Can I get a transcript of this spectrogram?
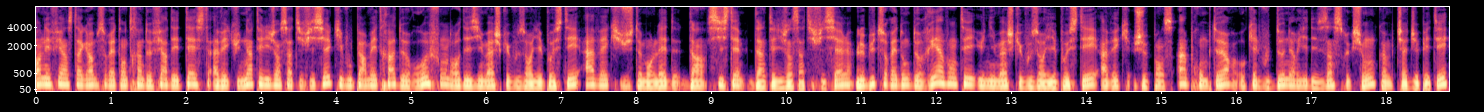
En effet, Instagram serait en train de faire des tests avec une intelligence artificielle qui vous permettra de refondre des images que vous auriez postées avec justement l'aide d'un système d'intelligence artificielle. Le but serait donc de réinventer une image que vous auriez postée avec, je pense, un prompteur auquel vous donneriez des instructions comme ChatGPT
